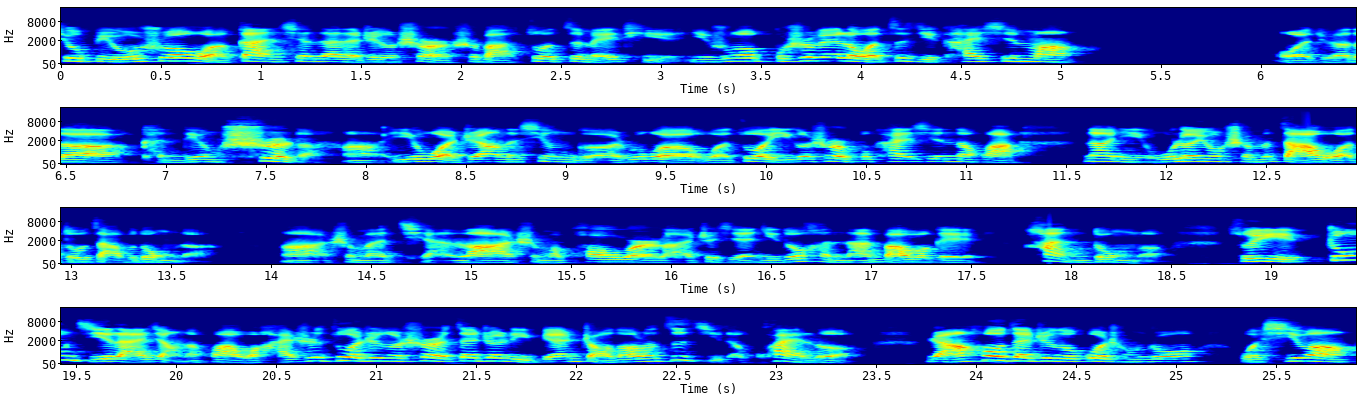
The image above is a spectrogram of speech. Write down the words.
就比如说我干现在的这个事儿，是吧？做自媒体，你说不是为了我自己开心吗？我觉得肯定是的啊！以我这样的性格，如果我做一个事儿不开心的话，那你无论用什么砸我都砸不动的啊！什么钱啦，什么 power 啦，这些你都很难把我给撼动了。所以终极来讲的话，我还是做这个事儿，在这里边找到了自己的快乐，然后在这个过程中，我希望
